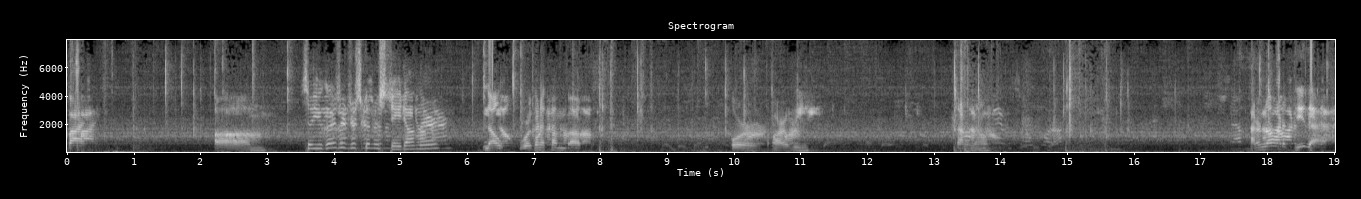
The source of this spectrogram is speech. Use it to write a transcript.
bye. Um, So you guys are just gonna stay down there? no, we're gonna come up. Or are we? I don't know. I don't know how to do that.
